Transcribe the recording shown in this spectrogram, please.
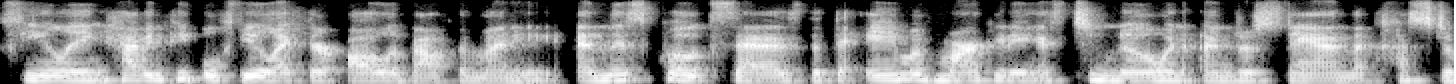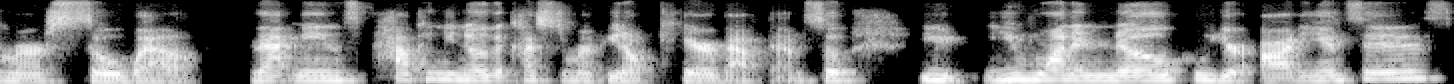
feeling, having people feel like they're all about the money. And this quote says that the aim of marketing is to know and understand the customer so well. That means how can you know the customer if you don't care about them? So you, you wanna know who your audience is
